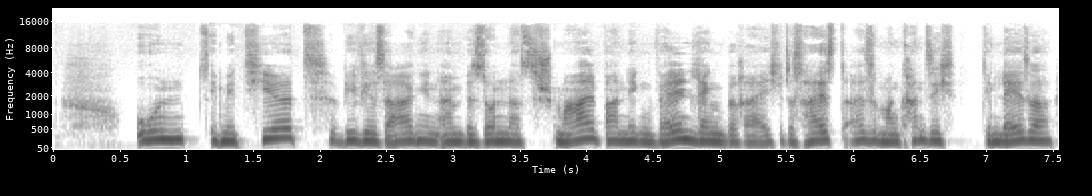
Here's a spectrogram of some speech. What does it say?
und emittiert, wie wir sagen, in einem besonders schmalbandigen Wellenlängenbereich. Das heißt also, man kann sich den Laser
